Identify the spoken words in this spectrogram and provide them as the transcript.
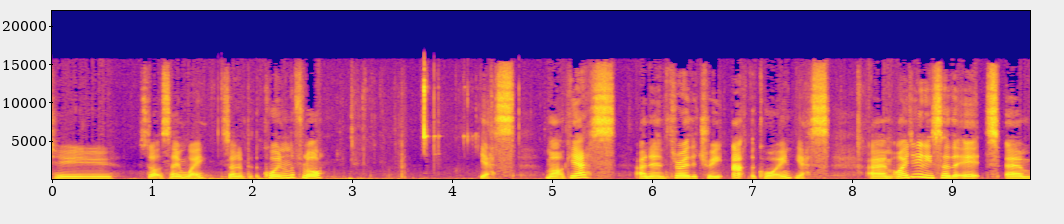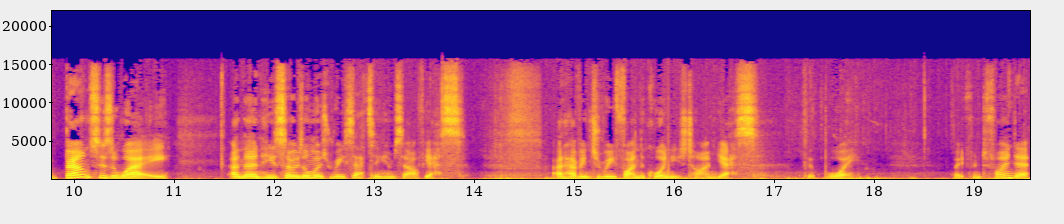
to start the same way. So I'm going to put the coin on the floor. Yes. Mark yes and then throw the tree at the coin. Yes, um, ideally so that it um, bounces away, and then he's so he's almost resetting himself. Yes, and having to re-find the coin each time. Yes, good boy. Wait for him to find it.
